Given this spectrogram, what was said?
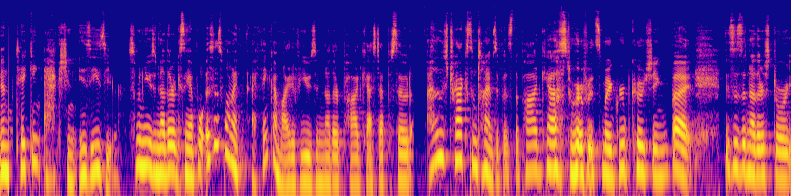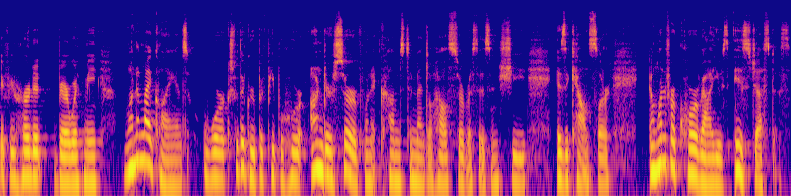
And taking action is easier. So I'm going to use another example. This is one I, th- I think I might have used another podcast episode. I lose track sometimes if it's the podcast or if it's my group coaching, but this is another story. If you heard it, bear with me. One of my clients works with a group of people who are underserved when it comes to mental health services, and she is a counselor. And one of her core values is justice.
